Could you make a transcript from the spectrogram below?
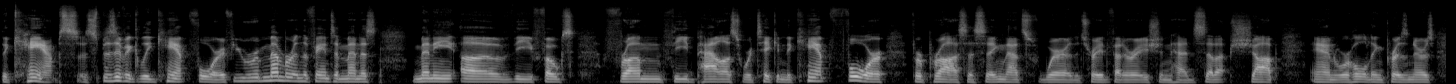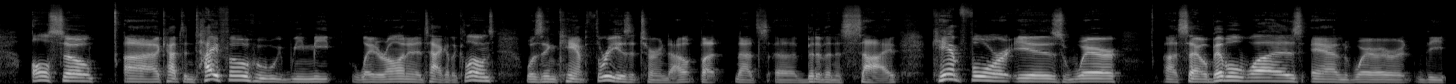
the camps, specifically Camp 4. If you remember in The Phantom Menace, many of the folks from Theed Palace were taken to Camp 4 for processing. That's where the Trade Federation had set up shop and were holding prisoners. Also, uh, Captain Typho, who we meet later on in Attack of the Clones, was in Camp 3 as it turned out, but that's a bit of an aside. Camp 4 is where uh, Sio Bibble was, and where the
